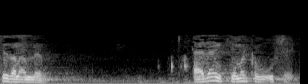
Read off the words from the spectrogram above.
sidan aad leeda aadaankii marka wuu u sheegay.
